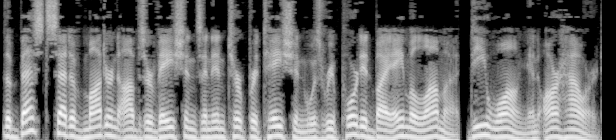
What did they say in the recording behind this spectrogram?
The best set of modern observations and interpretation was reported by A. Mallama, D. Wang and R. Howard.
